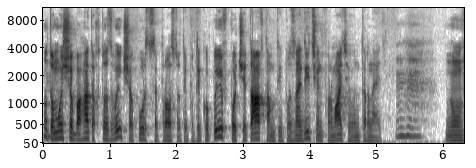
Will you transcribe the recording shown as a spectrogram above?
Ну тому що багато хто звик, що курс це просто, типу, ти купив, почитав там, типу, знайди цю інформацію в інтернеті. Ну,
